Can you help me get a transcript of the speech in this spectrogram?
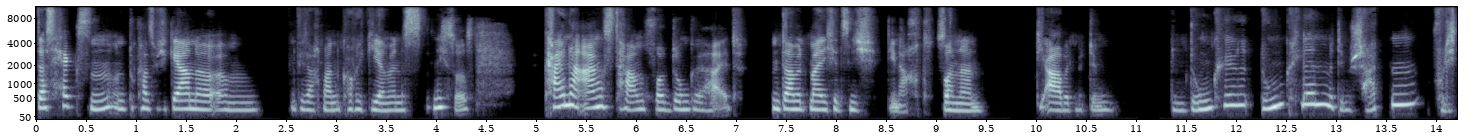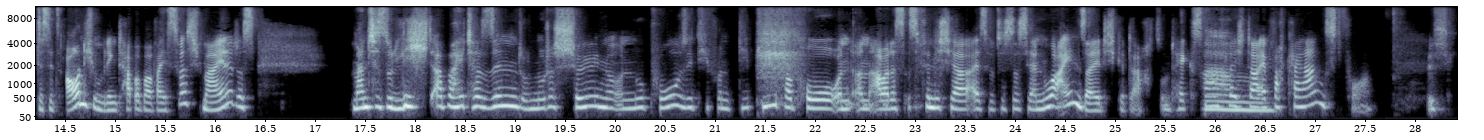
dass Hexen, und du kannst mich gerne, ähm, wie sagt man, korrigieren, wenn es nicht so ist, keine Angst haben vor Dunkelheit. Und damit meine ich jetzt nicht die Nacht, sondern die Arbeit mit dem, dem Dunkel, Dunklen, mit dem Schatten, obwohl ich das jetzt auch nicht unbedingt habe, aber weißt du, was ich meine? Dass manche so Lichtarbeiter sind und nur das Schöne und nur positiv und die Pipapo und, und aber das ist, finde ich ja, also das ist ja nur einseitig gedacht und Hexen um, haben vielleicht da ähm. einfach keine Angst vor. Ich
